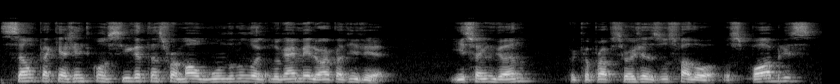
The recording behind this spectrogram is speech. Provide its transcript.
são para que a gente consiga transformar o mundo num lugar melhor para viver. Isso é engano, porque o próprio Senhor Jesus falou: os pobres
